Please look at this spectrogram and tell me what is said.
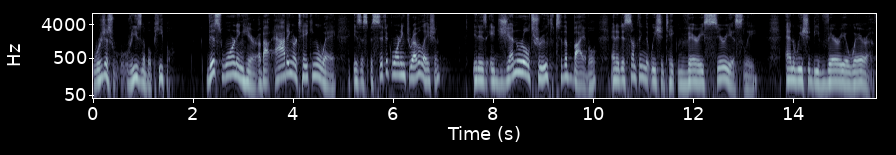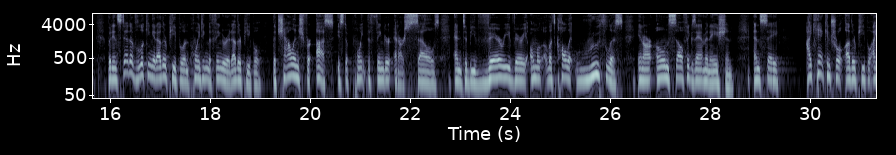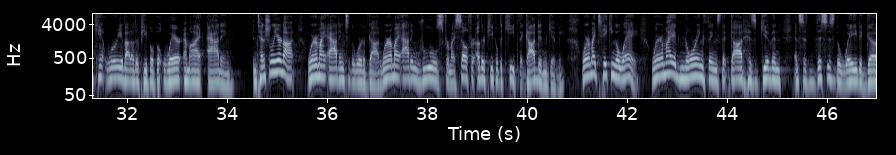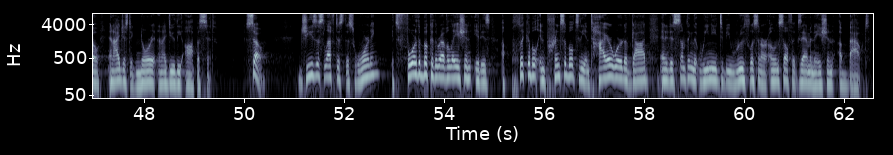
we're just reasonable people. This warning here about adding or taking away is a specific warning to Revelation. It is a general truth to the Bible, and it is something that we should take very seriously and we should be very aware of. But instead of looking at other people and pointing the finger at other people, the challenge for us is to point the finger at ourselves and to be very, very, almost, let's call it ruthless in our own self examination and say, I can't control other people. I can't worry about other people, but where am I adding? Intentionally or not, where am I adding to the Word of God? Where am I adding rules for myself or other people to keep that God didn't give me? Where am I taking away? Where am I ignoring things that God has given and said, this is the way to go, and I just ignore it and I do the opposite? So, Jesus left us this warning. It's for the book of the Revelation. It is applicable in principle to the entire Word of God, and it is something that we need to be ruthless in our own self examination about.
